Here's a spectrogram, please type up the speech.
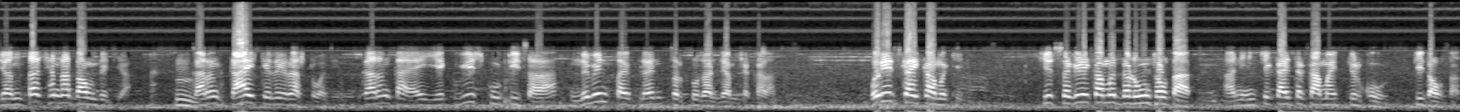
जनता त्यांना दावून देत्या. हम्म. कारण काय केलंय राष्ट्रवादीने कारण काय? एकवीस कोटीचा नवीन पाईपलाईन तरतूद आणली आमच्या काळात. बरीच काही कामं केली. ही सगळी कामं दडवून ठेवतात आणि ह्यांची काय तर कामं आहेत किरकोळ ती धावतात.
